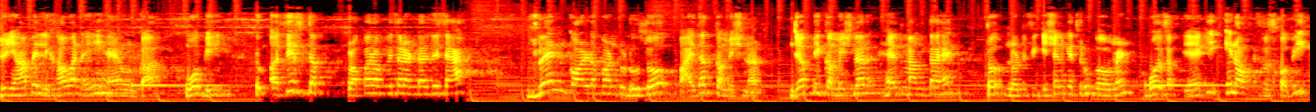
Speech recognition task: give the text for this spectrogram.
जो यहाँ पे लिखा हुआ नहीं है उनका, वो भी to assist the proper officer under this act when called upon to do so by the commissioner जब भी कमिश्नर हेल्प माँगता है तो नोटिफिकेशन के थ्रू गवर्नमेंट बोल सकती है कि इन ऑफिसर्स को भी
